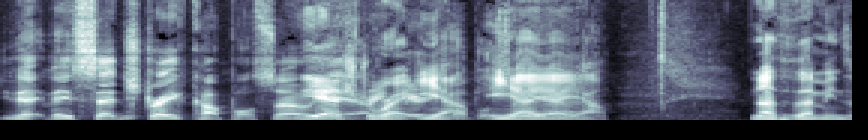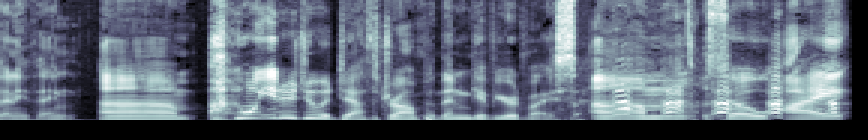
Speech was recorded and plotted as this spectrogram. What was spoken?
They, they said straight couple, so Yeah, yeah. straight right? Yeah, couple, so yeah, yeah, yeah. yeah. Not that that means anything. Um, I want you to do a death drop and then give your advice. Um, so I,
